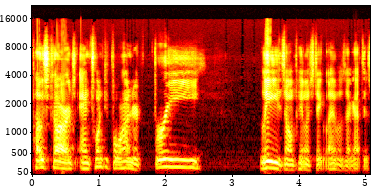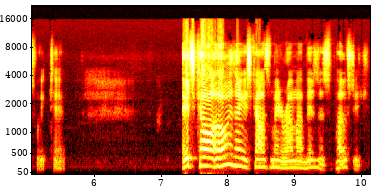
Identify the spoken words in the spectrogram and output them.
postcards and 2,400 free leads on peel and stick labels I got this week too. It's called, the only thing it's costing me to run my business is postage.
